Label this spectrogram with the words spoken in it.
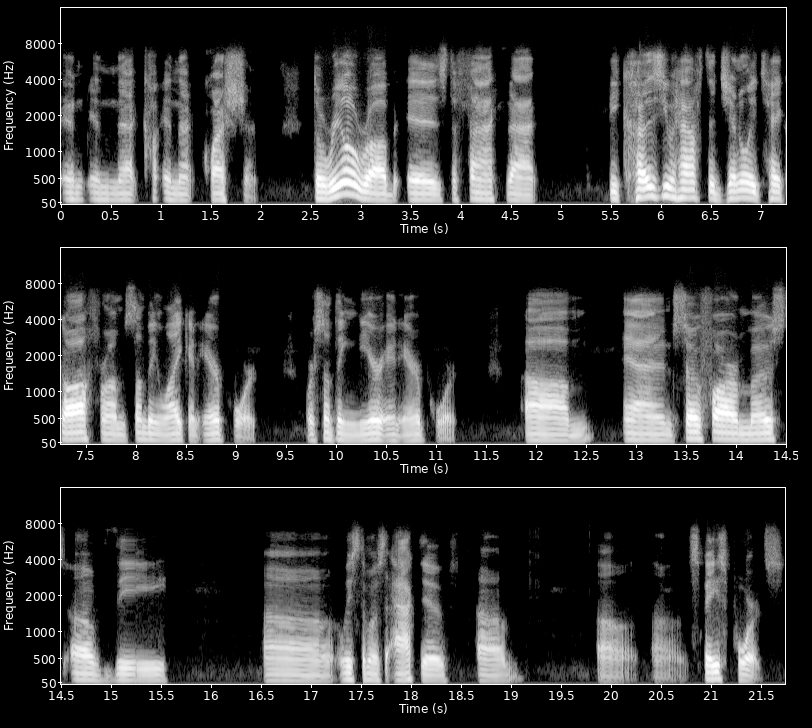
in in that in that question. The real rub is the fact that because you have to generally take off from something like an airport or something near an airport. Um, and so far, most of the, uh, at least the most active um, uh, uh, spaceports,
